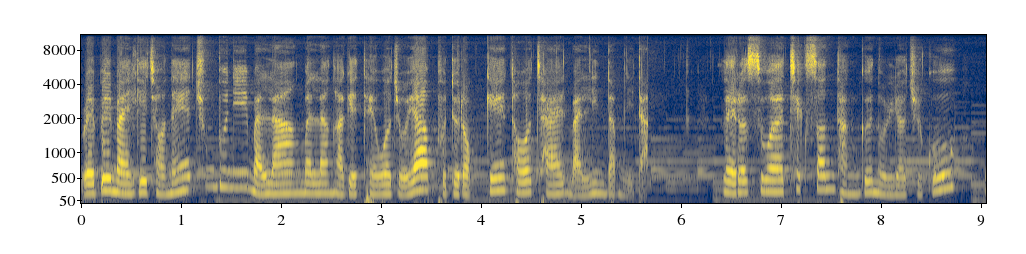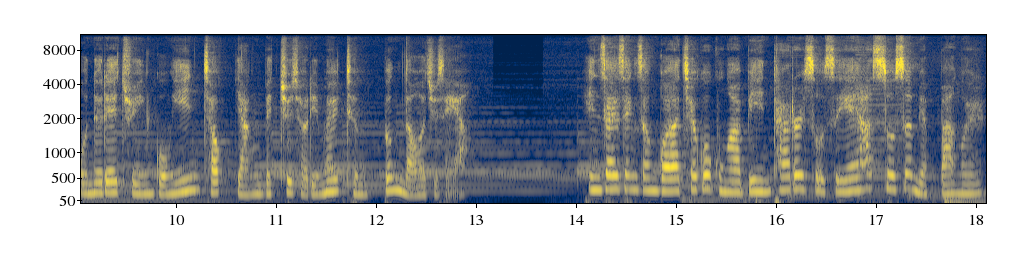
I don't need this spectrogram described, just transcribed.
랩을 말기 전에 충분히 말랑말랑하게 데워줘야 부드럽게 더 잘 말린답니다. 레러스와 책선 당근 올려주고 오늘의 주인공인 적 양배추 절임을 듬뿍 넣어주세요. 흰살 생선과 최고 궁합인 타르 소스에 핫소스 몇 방울.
